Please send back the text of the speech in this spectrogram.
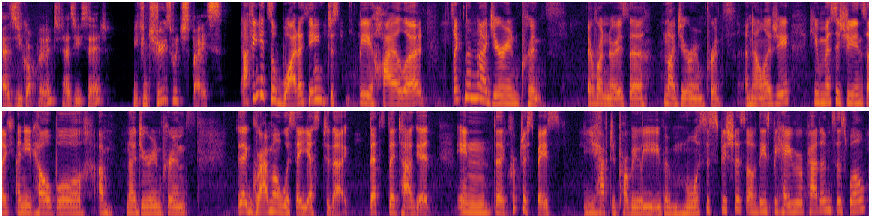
As you got burnt, as you said, you can choose which space. I think it's a wider thing. Just be high alert. It's like the Nigerian prince. Everyone knows the Nigerian prince analogy. He messaged you and he's like, I need help or I'm Nigerian prince. The grammar will say yes to that. That's their target. In the crypto space, you have to probably be even more suspicious of these behavioral patterns as well.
